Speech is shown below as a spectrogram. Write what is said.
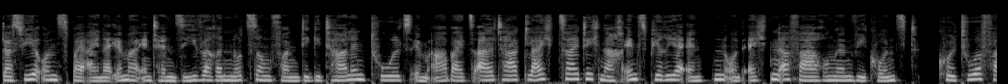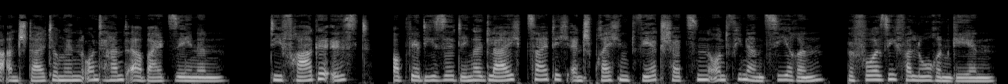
dass wir uns bei einer immer intensiveren Nutzung von digitalen Tools im Arbeitsalltag gleichzeitig nach inspirierenden und echten Erfahrungen wie Kunst, Kulturveranstaltungen und Handarbeit sehnen. Die Frage ist, ob wir diese Dinge gleichzeitig entsprechend wertschätzen und finanzieren, bevor sie verloren gehen.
